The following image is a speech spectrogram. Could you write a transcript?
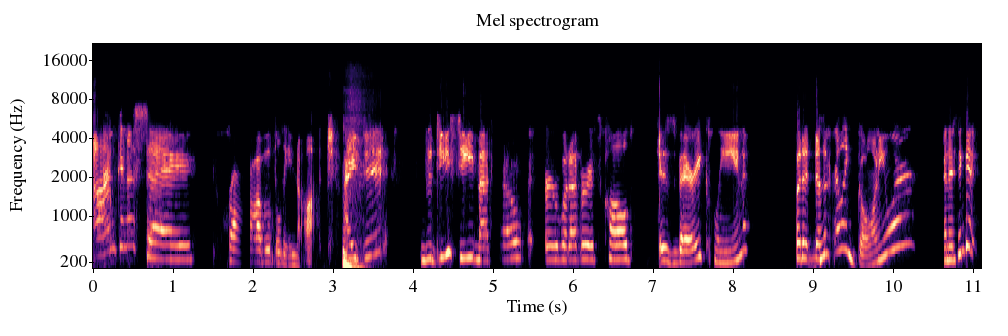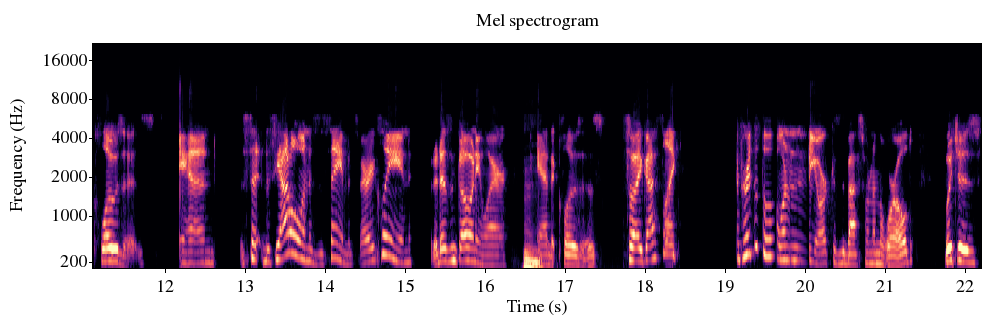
I'm gonna say probably not. I did the DC Metro or whatever it's called is very clean, but it doesn't really go anywhere, and I think it closes. And the, the Seattle one is the same. It's very clean, but it doesn't go anywhere, Hmm. and it closes. So I guess like I've heard that the one in New York is the best one in the world, which is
